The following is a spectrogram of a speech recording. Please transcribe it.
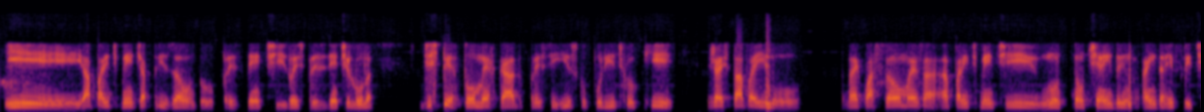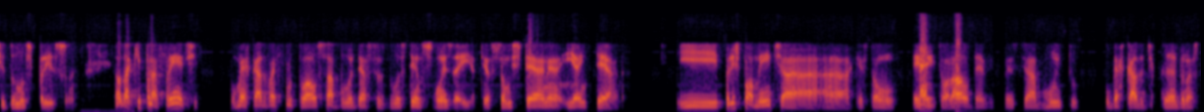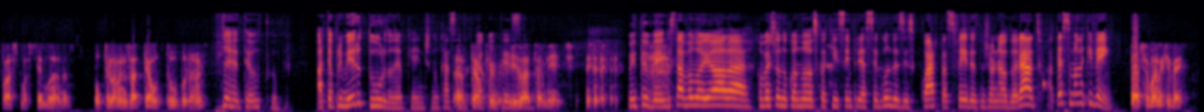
E aparentemente a prisão do presidente, do ex-presidente Lula, despertou o mercado para esse risco político que já estava aí no, na equação, mas a, aparentemente não, não tinha ainda, ainda refletido nos preços. Né? Então, daqui para frente, o mercado vai flutuar o sabor dessas duas tensões aí, a tensão externa e a interna. E principalmente a, a questão eleitoral deve influenciar muito o mercado de câmbio nas próximas semanas, ou pelo menos até outubro, né? É, até outubro. Até o primeiro turno, né? Porque a gente nunca sabe até o que vai acontecer. Exatamente. Muito bem. Gustavo Loyola conversando conosco aqui sempre às segundas e quartas-feiras no Jornal Dourado. Até semana que vem. Até semana que vem.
